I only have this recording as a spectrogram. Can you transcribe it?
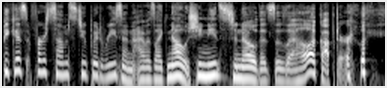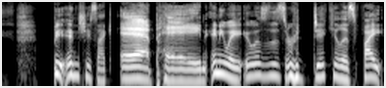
Because for some stupid reason, I was like, No, she needs to know this is a helicopter. and she's like, eh, pain. Anyway, it was this ridiculous fight,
